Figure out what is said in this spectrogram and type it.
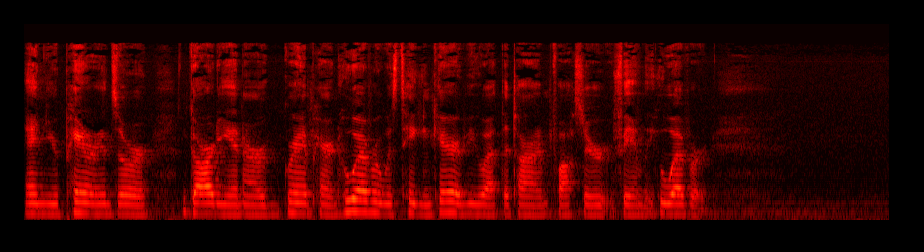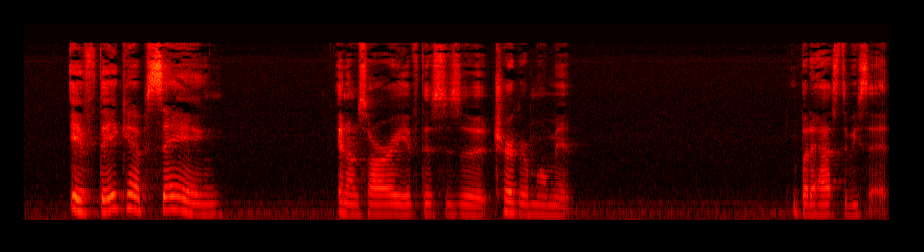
and your parents or guardian or grandparent, whoever was taking care of you at the time, foster family, whoever, if they kept saying, and I'm sorry if this is a trigger moment, but it has to be said.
